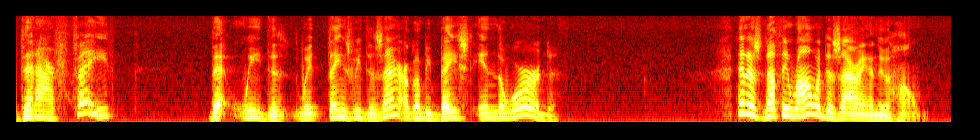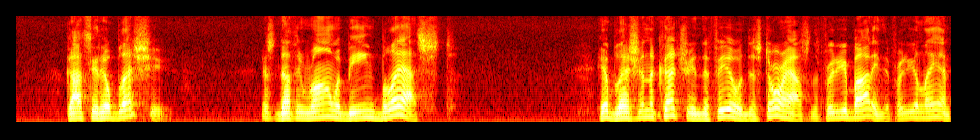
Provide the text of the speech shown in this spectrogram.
That our faith, that we, we things we desire are going to be based in the word. Now there's nothing wrong with desiring a new home. God said he'll bless you. There's nothing wrong with being blessed. He'll bless you in the country, in the field, in the storehouse, in the fruit of your body, in the fruit of your land.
